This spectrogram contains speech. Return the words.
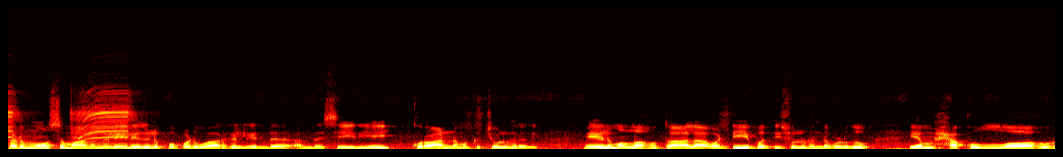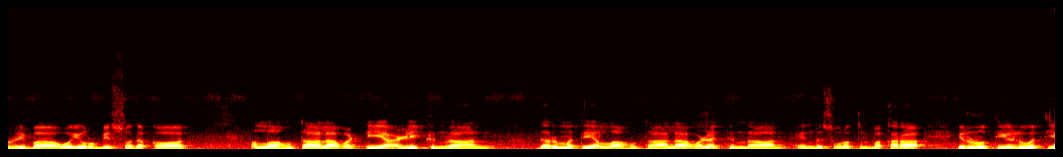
கடும் மோசமான நிலையில் எழுப்பப்படுவார்கள் என்ற அந்த செய்தியை குரான் நமக்கு சொல்கிறது. மேலும் அல்லாஹு தாலா வட்டியை பற்றி சொல்கின்ற பொழுது எம் ஹகுல்லாஹு ரிபா ஒயுர்பி சொதகாத் அல்லாஹு தாலா வட்டியை அழிக்கின்றான். தர்மத்தை அல்லாஹு தாலா வழக்கின்றான் என்று சூரத்துல் பக்கரா இருநூற்றி எழுபத்தி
